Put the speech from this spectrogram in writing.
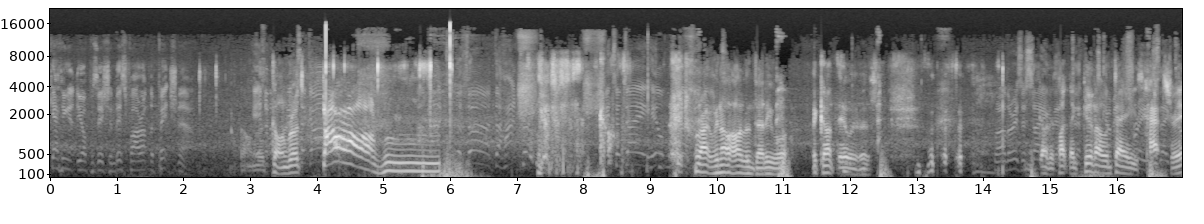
getting at the opposition this far up the pitch now. Gone on, Ruud. Oh, right, we're not Holland anymore. I can't deal with this. Well, God, it's like the good old days. Patrick. Hat trick.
